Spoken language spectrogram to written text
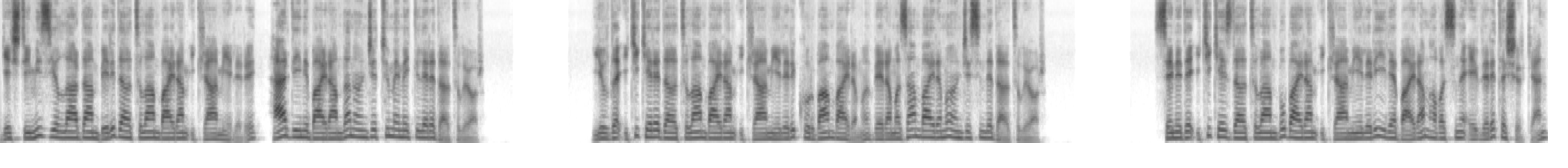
Geçtiğimiz yıllardan beri dağıtılan bayram ikramiyeleri, her dini bayramdan önce tüm emeklilere dağıtılıyor. Yılda iki kere dağıtılan bayram ikramiyeleri Kurban Bayramı ve Ramazan Bayramı öncesinde dağıtılıyor. Senede iki kez dağıtılan bu bayram ikramiyeleri ile bayram havasını evlere taşırken,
